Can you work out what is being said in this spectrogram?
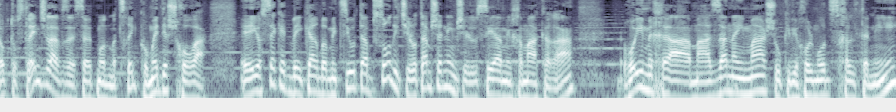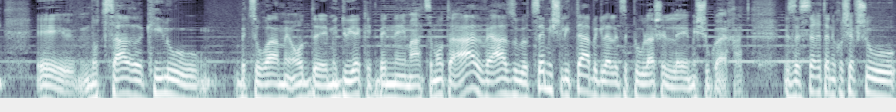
דוקטור סטרנג'לאב זה סרט מאוד מצחיק, קומדיה שחורה. אה, היא עוסקת בעיקר במציאות האבסורדית של אותם שנים של שיא המלחמה הקרה. רואים איך המאזן האימה שהוא כביכול מאוד שכלתני, אה, נוצר כאילו בצורה מאוד אה, מדויקת בין מעצמות העל, ואז הוא יוצא משליטה בגלל איזו פעולה של משוגע אחד. וזה סרט, אני חושב שהוא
